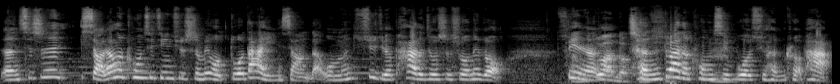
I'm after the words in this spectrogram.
嗯，其实小量的空气进去是没有多大影响的。我们拒绝怕的就是说那种病人成段的空气过去很可怕。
